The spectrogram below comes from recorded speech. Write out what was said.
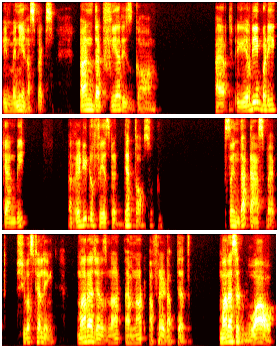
in many aspects, and that fear is gone. I, everybody can be ready to face the death also. So in that aspect, she was telling, Maharaj, I was not, I'm not afraid of death. Maharaj said, wow.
